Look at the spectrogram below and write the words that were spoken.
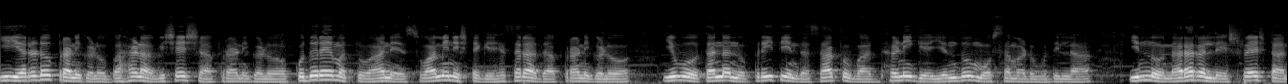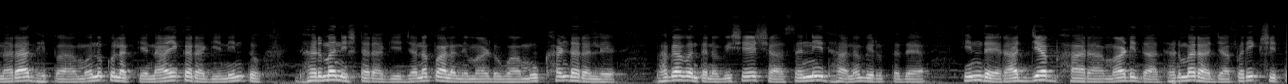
ಈ ಎರಡೂ ಪ್ರಾಣಿಗಳು ಬಹಳ ವಿಶೇಷ ಪ್ರಾಣಿಗಳು. ಕುದುರೆ ಮತ್ತು ಆನೆ ಸ್ವಾಮಿನಿಷ್ಠೆಗೆ ಹೆಸರಾದ ಪ್ರಾಣಿಗಳು. ಇವು ತನ್ನನ್ನು ಪ್ರೀತಿಯಿಂದ ಸಾಕುವ ಧಣಿಗೆ ಎಂದೂ ಮೋಸ ಮಾಡುವುದಿಲ್ಲ. ಇನ್ನು ನರರಲ್ಲಿ ಶ್ರೇಷ್ಠ ನರಾಧಿಪ ಮನುಕುಲಕ್ಕೆ ನಾಯಕರಾಗಿ ನಿಂತು ಧರ್ಮನಿಷ್ಠರಾಗಿ ಜನಪಾಲನೆ ಮಾಡುವ ಮುಖಂಡರಲ್ಲಿ ಭಗವಂತನ ವಿಶೇಷ ಸನ್ನಿಧಾನವಿರುತ್ತದೆ. ಹಿಂದೆ ರಾಜ್ಯಭಾರ ಮಾಡಿದ ಧರ್ಮರಾಜ ಪರೀಕ್ಷಿತ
